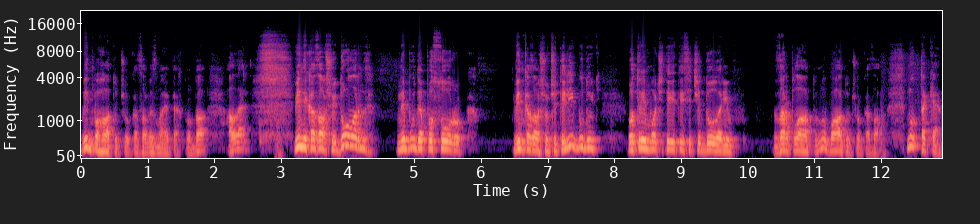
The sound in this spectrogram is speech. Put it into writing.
Він багато чого казав, ви знаєте хто, да? але він не казав, що й долар не буде по 40. Він казав, що вчителі будуть отримувати 4 тисячі доларів зарплату. Ну, багато чого казав. Ну, таке.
